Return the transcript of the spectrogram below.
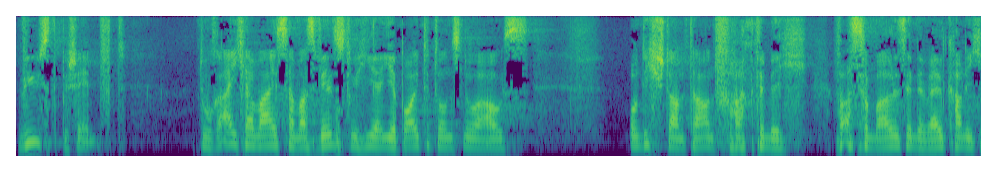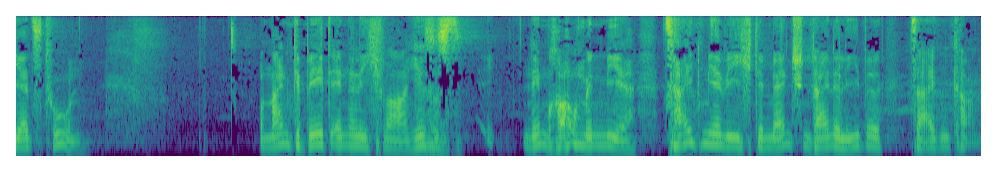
Wüst beschimpft. Du reicher Weißer, was willst du hier? Ihr beutet uns nur aus. Und ich stand da und fragte mich, was um alles in der Welt kann ich jetzt tun? Und mein Gebet innerlich war, Jesus, nimm Raum in mir, zeig mir, wie ich den Menschen deine Liebe zeigen kann.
